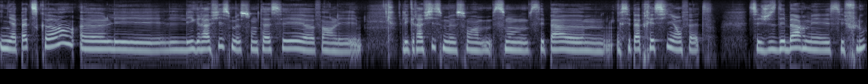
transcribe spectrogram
il n'y a pas de score. les, graphismes sont assez, enfin les, graphismes sont, c'est pas, c'est pas précis en fait. C'est juste des barres, mais c'est flou.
